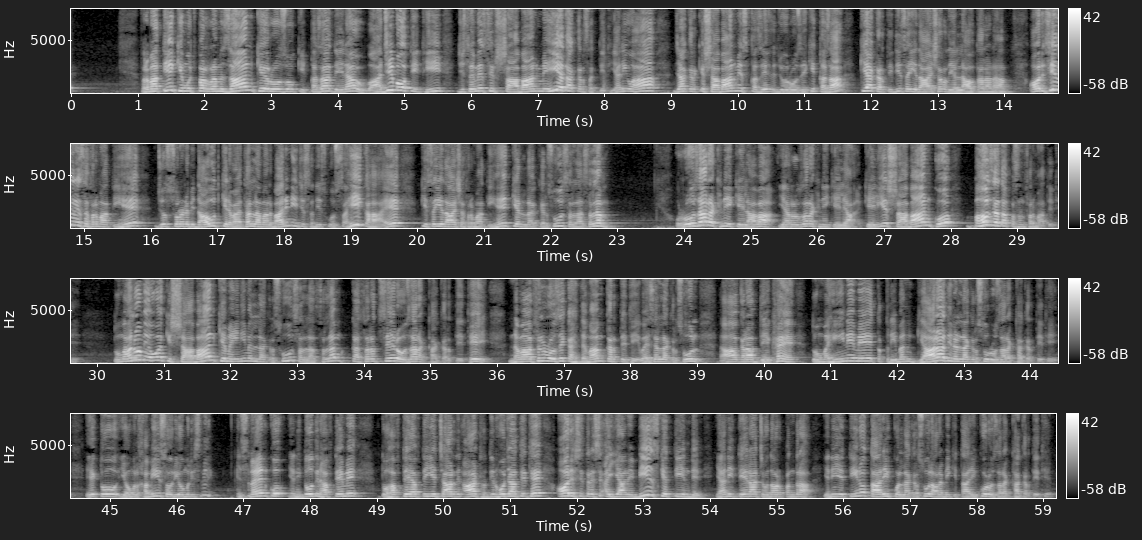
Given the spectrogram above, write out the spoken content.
फरमाती है कि मुझ पर रमज़ान के रोजों की कजा देना वाजिब होती थी, जिसे मैं सिर्फ़ शाबान में ही अदा कर सकती थी। यानी वहाँ जाकर के शाबान में इस कजे, जो रोज़े की कजा किया करती थी सैयद आयशर अल्लाह तला और इसी तरह से फरमाती हैं, जो सुन नबी दाऊद की रवायत अल्लाह ने जिस हदीस को सही कहा है कि सैयद आयशा फरमाती हैं कि अल्लाह के रसूल वसल्लम रोजा रखने के अलावा या रोजा रखने के लिए शाबान को बहुत ज़्यादा पसंद फरमाते थे। तो मालूम हुआ कि शाबान के महीने में अल्लाह के रसूल सल्लल्लाहु अलैहि वसल्लम कसरत से रोजा रखा करते थे, नवाफिल रोज़े का अहतमाम करते थे। वैसे अल्लाह के रसूल, अगर आप देखें तो महीने में तकरीबन 11 दिन अल्लाह के रसूल रोजा रखा करते थे। एक तो योमुल खमीस और योमुल इसनैन को, यानी दो दिन हफ़्ते में तो हफ़्ते हफ़्ते ये चार दिन, आठ दिन हो जाते थे, और इसी तरह से अयाम बीस के तीन दिन, यानी तेरह, चौदह और पंद्रह, यानी ये तीनों तारीख को अल्लाह के रसूल अरबी की तारीख को रोजा रखा करते थे।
